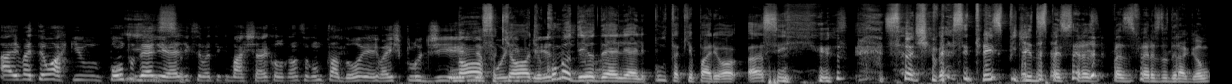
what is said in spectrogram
Aí vai ter um arquivo .dll que você vai ter que baixar e colocar no seu computador e aí vai explodir Nossa, que ódio. Como eu odeio o DLL. Puta que pariu. Assim, se eu tivesse três pedidos para as esferas, esferas do dragão,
